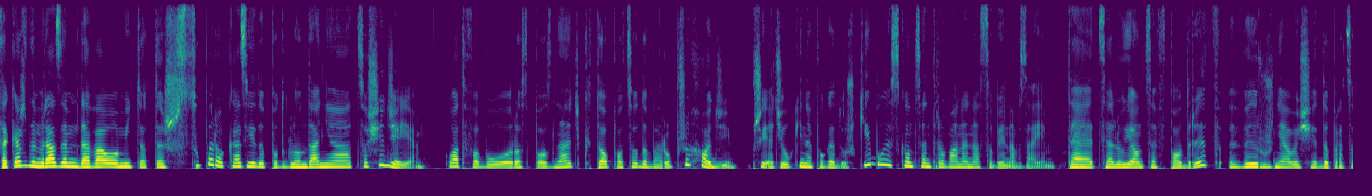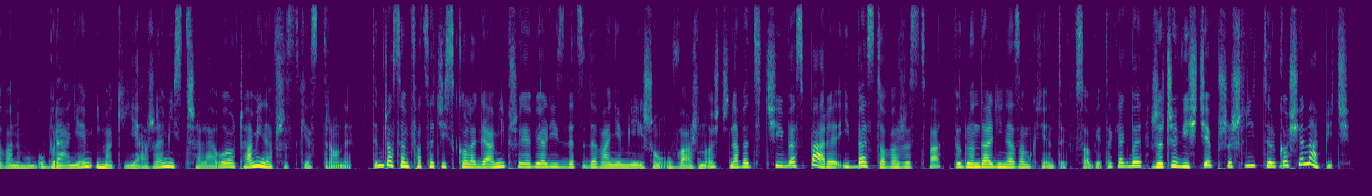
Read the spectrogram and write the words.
Za każdym razem dawało mi to też super okazję do podglądania, co się dzieje. Łatwo było rozpoznać, kto po co do baru przychodzi. Przyjaciółki na pogaduszki były skoncentrowane na sobie nawzajem. Te celujące w podryw wyróżniały się dopracowanym ubraniem i makijażem i strzelały oczami na wszystkie strony. Tymczasem faceci z kolegami przejawiali zdecydowanie mniejszą uważność. Nawet ci bez pary i bez towarzystwa wyglądali na zamkniętych w sobie, tak jakby rzeczywiście przyszli tylko się napić.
